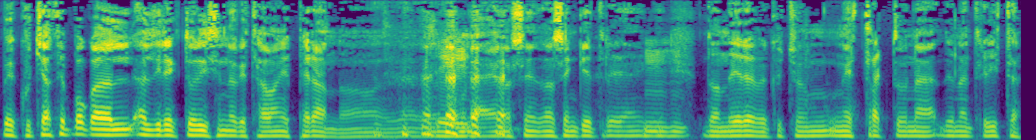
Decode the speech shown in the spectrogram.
Escuché hace poco al, al director diciendo que estaban esperando. ¿no? Eh, no, sé, no sé en qué tre- Ujú. dónde era, pero escuché un, extracto de una, de una entrevista.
